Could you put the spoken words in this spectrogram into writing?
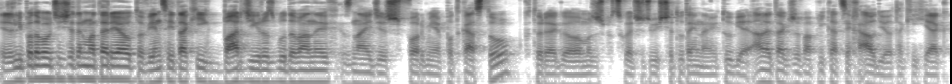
Jeżeli podobał Ci się ten materiał, to więcej takich bardziej rozbudowanych znajdziesz w formie podcastu, którego możesz posłuchać oczywiście tutaj na YouTubie, ale także w aplikacjach audio takich jak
